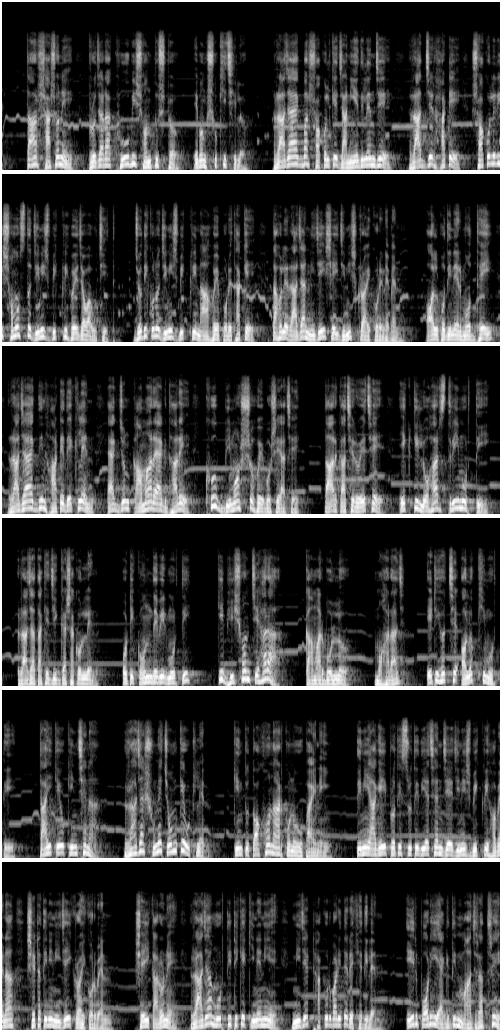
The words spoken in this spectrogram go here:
তার শাসনে প্রজারা খুবই সন্তুষ্ট এবং সুখী ছিল। রাজা একবার সকলকে জানিয়ে দিলেন যে, রাজ্যের হাটে সকলেরই সমস্ত জিনিস বিক্রি হয়ে যাওয়া উচিত। যদি কোনো জিনিস বিক্রি না হয়ে পড়ে থাকে তাহলে রাজা নিজেই সেই জিনিস ক্রয় করে নেবেন। অল্প দিনের মধ্যেই রাজা একদিন হাটে দেখলেন, একজন কামার এক ধারে খুব বিমর্ষ হয়ে বসে আছে। তার কাছে রয়েছে একটি লোহার স্ত্রী মূর্তি। রাজা তাকে জিজ্ঞাসা করলেন, ওটি কোন দেবীর মূর্তি? কি ভীষণ চেহারা? কামার বলল, মহারাজ, এটি হচ্ছে অলক্ষী মূর্তি, তাই কেউ কিনছে না। রাজা শুনে চমকে উঠলেন। কিন্তু তখন আর কোনো উপায় নেই। তিনি আগেই প্রতিশ্রুতি দিয়েছেন যে জিনিস বিক্রি হবে না, সেটা তিনি নিজেই ক্রয় করবেন। সেই কারণে রাজা মূর্তিটিকে কিনে নিয়ে নিজের ঠাকুর বাড়িতে রেখে দিলেন। এরপরই একদিন মাঝরাত্রে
